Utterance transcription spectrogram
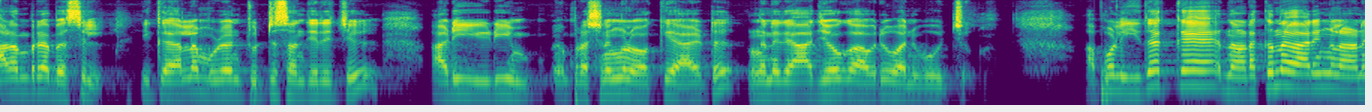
ആഡംബര ബസ്സിൽ ഈ കേരളം മുഴുവൻ ചുറ്റി സഞ്ചരിച്ച് അടി ഇടിയും പ്രശ്നങ്ങളും ഒക്കെ ആയിട്ട് അങ്ങനെ രാജയോഗം അവരും അനുഭവിച്ചു. അപ്പോൾ ഇതൊക്കെ നടക്കുന്ന കാര്യങ്ങളാണ്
